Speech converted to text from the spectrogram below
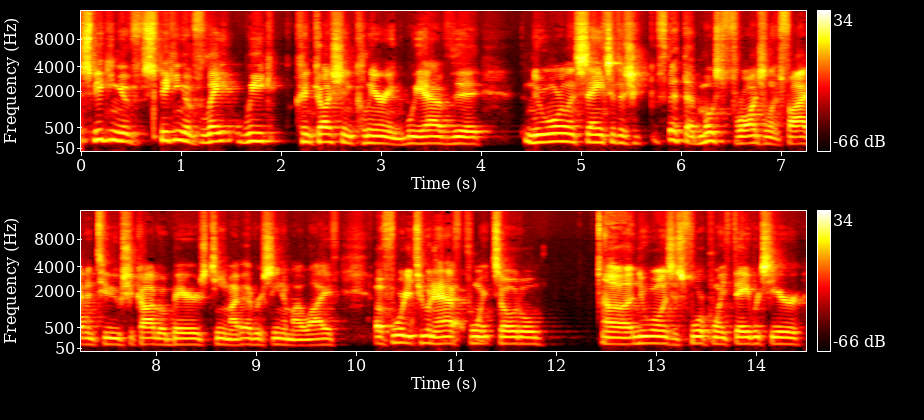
speaking of speaking of late week concussion clearing, we have the New Orleans Saints at the, the most fraudulent five and two Chicago Bears team I've ever seen in my life. A 42 and a half point total. Uh, New Orleans is four point favorites here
